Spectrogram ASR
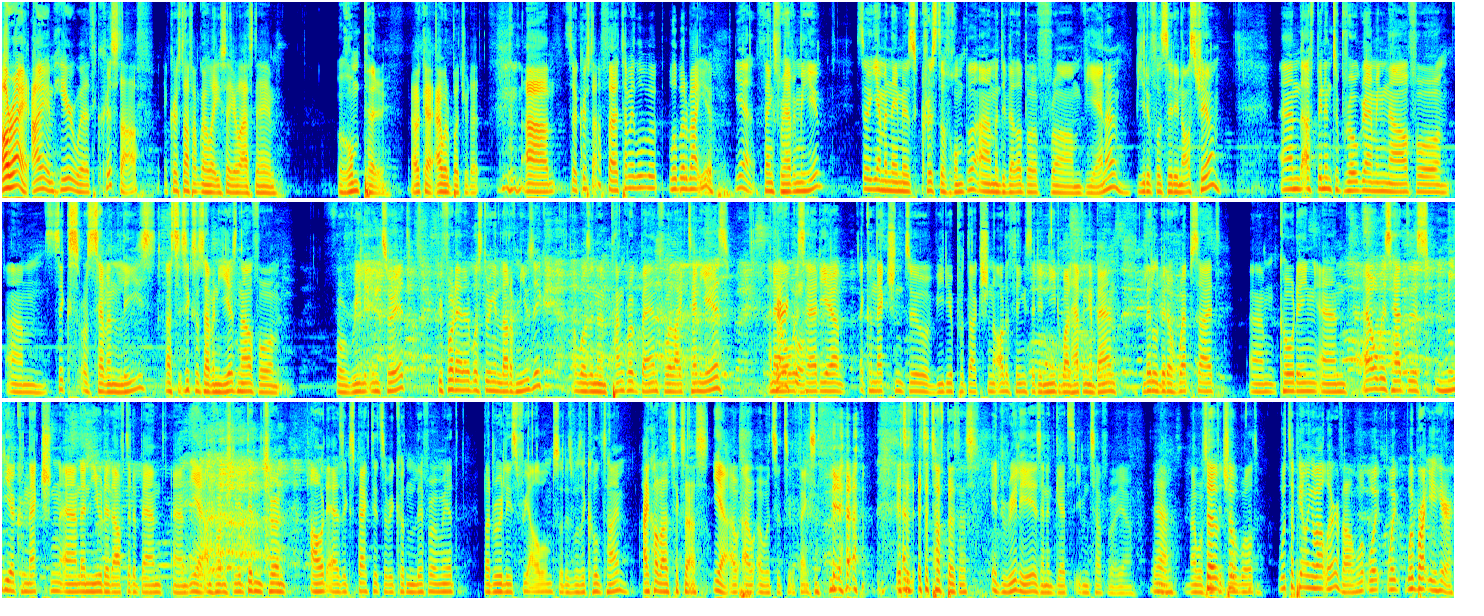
All right, I am here with Christoph. And Christoph, I'm going to let you say your last name. Rumpel. Okay, I would have butchered it. um, so, Christoph, uh, tell me a little bit, little bit about you. Yeah, thanks for having me here. So, yeah, my name is Christoph Rumpel. I'm a developer from Vienna, beautiful city in Austria. And I've been into programming now for um, six or seven leads, uh, six or seven years now for for really into it. Before that, I was doing a lot of music. I was in a punk rock band for like 10 years. And Very I always cool. had, yeah, a connection to video production, all the things that you need while having a band, a little bit of website um, coding. And I always had this media connection. And I knew that after the band. And yeah, unfortunately, it didn't turn out as expected. So we couldn't live from it. But we released three albums. So this was a cool time. I call that success. Yeah, I, I, I would say too. Thanks. yeah, it's a, it's a tough business. It really is, and it gets even tougher. Yeah. Yeah. Now with So- the digital so- world. What's appealing about Laravel? What, what, what, what brought you here?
